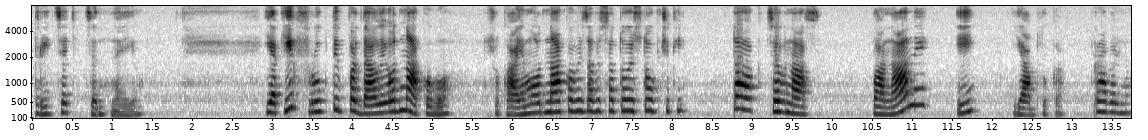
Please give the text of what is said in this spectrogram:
30 центнерів. Яких фруктів продали однаково? Шукаємо однакові за висотою стовпчики. Так, це в нас банани і яблука. Правильно.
